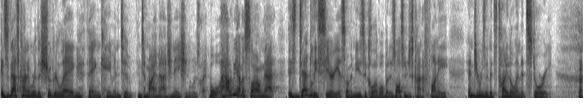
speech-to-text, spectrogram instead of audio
and so that's kind of where the sugar leg thing came into into my imagination. Was like, well, how do we have a song that is deadly serious on a musical level, but is also just kind of funny in terms of its title and its story?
